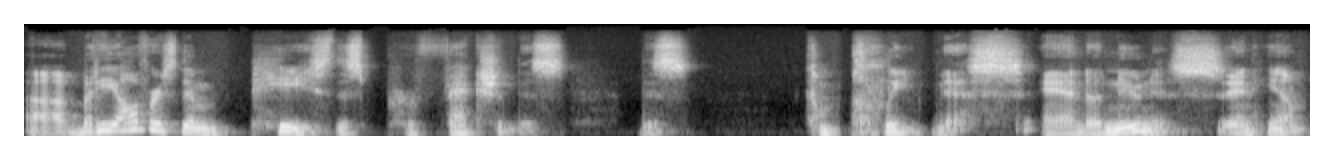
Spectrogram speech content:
uh, but he offers them peace, this perfection, this this completeness and a newness in him.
